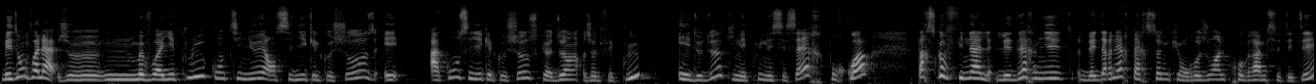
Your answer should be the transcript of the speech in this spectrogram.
Mais donc voilà, je ne me voyais plus continuer à enseigner quelque chose. Et à conseiller quelque chose que d'un, je ne fais plus, et de deux, qui n'est plus nécessaire. Pourquoi? Parce qu'au final, les, derniers, les dernières personnes qui ont rejoint le programme cet été,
